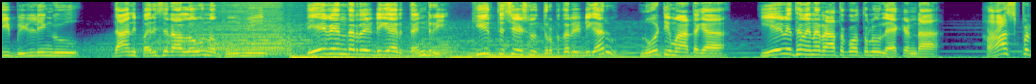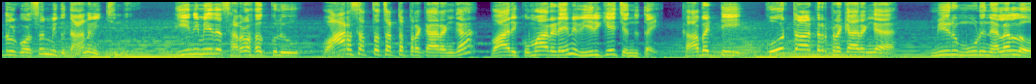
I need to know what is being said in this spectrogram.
ఈ బిల్డింగు దాని పరిసరాల్లో ఉన్న భూమి దేవేందర్ రెడ్డి గారి తండ్రి కీర్తిశేషులు ద్రుపదరెడ్డి గారు నోటి మాటగా ఏ విధమైన రాతకోతలు లేకుండా హాస్పిటల్ కోసం మీకు దానం ఇచ్చింది. దీని మీద సర్వహక్కులు వారసత్వ చట్ట ప్రకారంగా వారి కుమారుడైన వీరికే చెందుతాయి. కాబట్టి కోర్టు ఆర్డర్ ప్రకారంగా మీరు మూడు నెలల్లో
